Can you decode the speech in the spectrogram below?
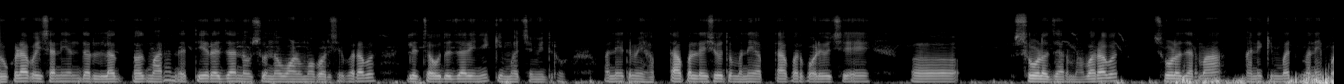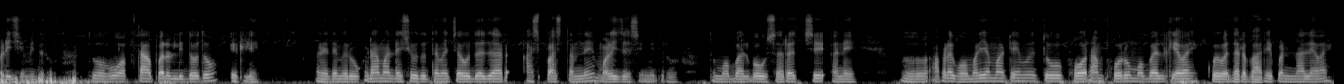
રોકડા પૈસાની અંદર લગભગ મારા અંદર તેર હજાર નવસો નવ્વાણુંમાં પડશે, બરાબર? એટલે ચૌદ હજાર એની કિંમત છે મિત્રો. અને તમે હપ્તા પર લેશો તો મને હપ્તા પર પડ્યો છે સોળ હજારમાં, બરાબર? સોળ હજારમાં આની કિંમત મને પડી છે મિત્રો. તો હું હપ્તા પર લીધો હતો એટલે. અને તમે રોકડામાં લેશો તો તમે ચૌદ હજાર આસપાસ તમને મળી જશે મિત્રો. તો મોબાઈલ બહુ સરસ છે અને આપણા ગોમડિયા માટે તો ફોર આમ ફોરું મોબાઈલ કહેવાય. કોઈ વધારે ભારે પણ ના લેવાય.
